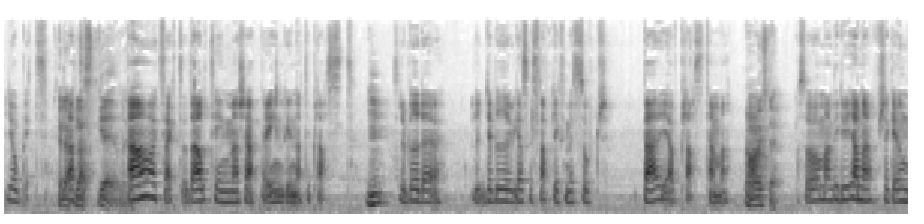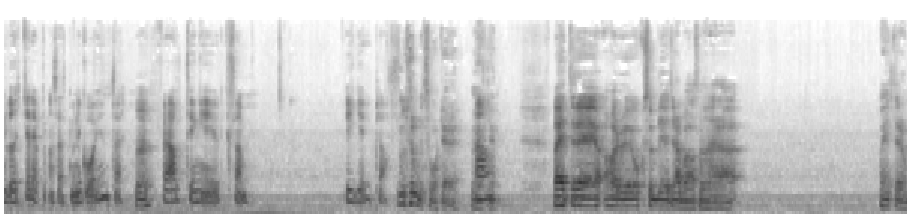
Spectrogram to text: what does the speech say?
jobbigt. Eller Att- plastgrejen? eller? Ja, exakt. Att allting man köper är inlindat i plast. Mm. Så det blir det, det blir ganska snabbt liksom ett stort berg av plast hemma. Ja, just det. Så man vill ju gärna försöka undvika det på något sätt, men det går ju inte. Nej. För allting är ju liksom ligger i plast. Otroligt svårt är det. Ja. Vad heter det, har du också blivit drabbad av sådana här... Vad heter de?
